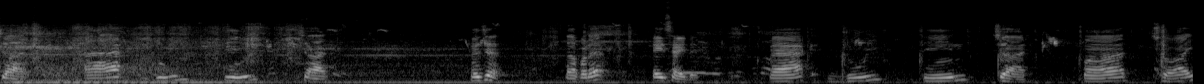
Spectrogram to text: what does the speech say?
চার। এক, দুই, তিন, চার। হয়েছে? তারপরে এই সাইডে এক দুই তিন চার পাঁচ ছয়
